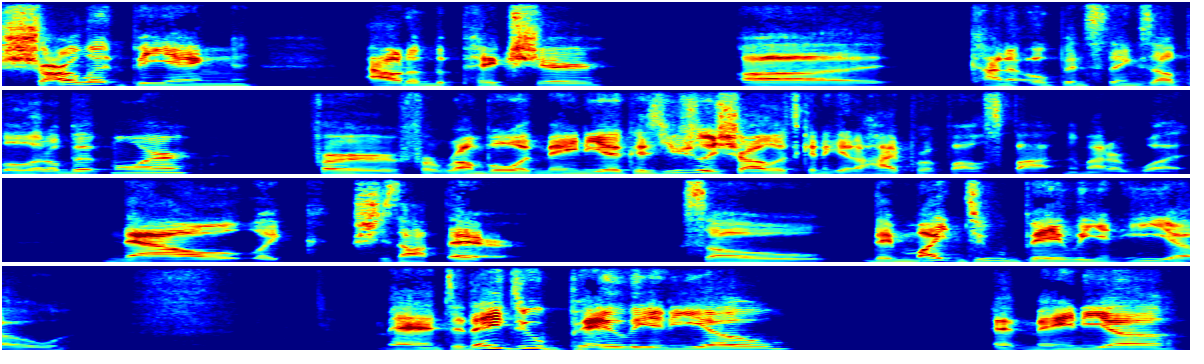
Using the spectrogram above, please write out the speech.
Charlotte being out of the picture uh kind of opens things up a little bit more for for Rumble and Mania because usually Charlotte's going to get a high profile spot no matter what. Now, like she's not there, so they might do Bayley and Iyo. Man, do they do Bayley and Iyo at Mania?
